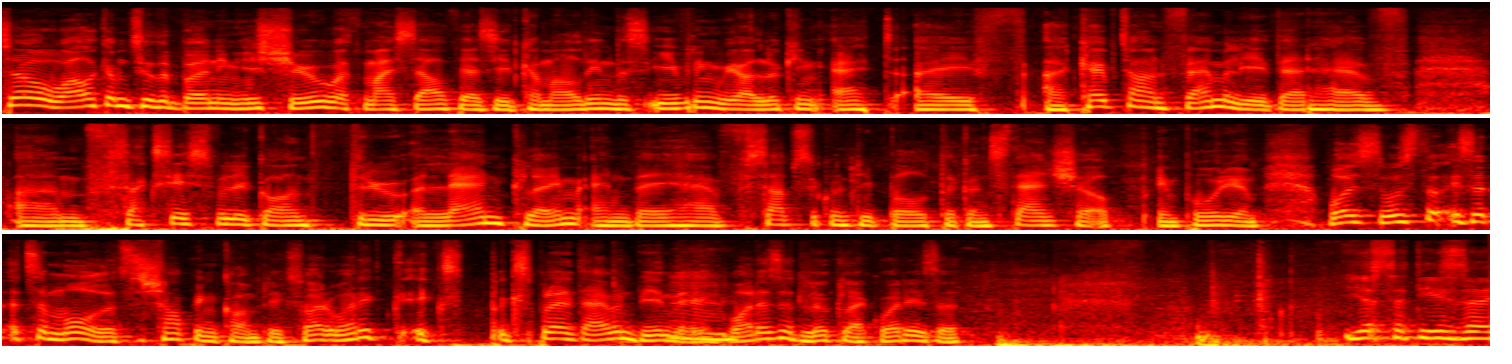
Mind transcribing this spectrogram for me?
So, welcome to the burning issue with myself, Yazid Kamaldin. This evening, we are looking at a, f- a Cape Town family that have um, successfully gone through a land claim, and they have subsequently built the Constantia Emporium. Was was the is it? It's a mall. It's a shopping complex. What what ex- explain it? I haven't been there. What does it look like? What is it? Yes, it is a,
